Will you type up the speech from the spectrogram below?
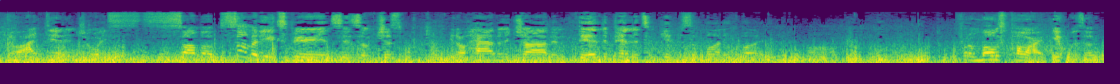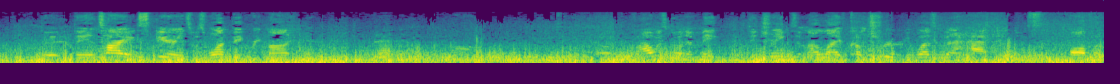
you know, I did enjoy some of some of the experiences of just you know having a job and the independence of getting some money, but. Um, for the most part, it was a the, the entire experience was one big reminder that um, I was going to make the dreams in my life come true, it wasn't going to happen just off of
